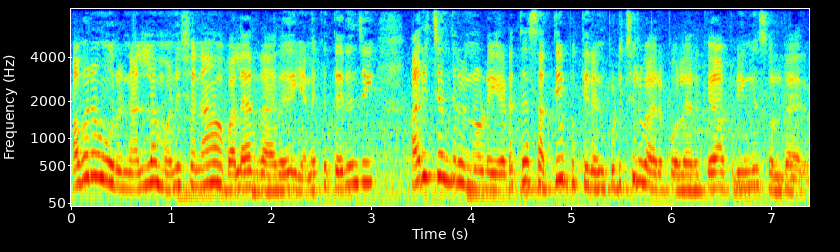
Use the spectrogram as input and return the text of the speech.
அவரும் ஒரு நல்ல மனுஷனாக வளர்றாரு. எனக்கு தெரிஞ்சு ஹரிச்சந்திரனோட இடத்த சத்தியபுத்திரன் பிடிச்சிருவாரு போல இருக்கு அப்படின்னு சொல்கிறாரு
